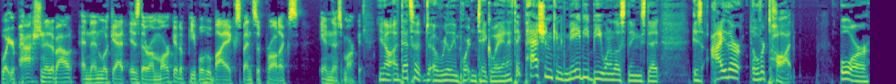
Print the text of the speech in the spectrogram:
what you're passionate about, and then look at is there a market of people who buy expensive products in this market? You know, uh, that's a, a really important takeaway. And I think passion can maybe be one of those things that is either overtaught or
